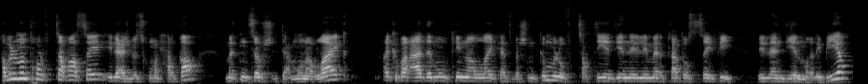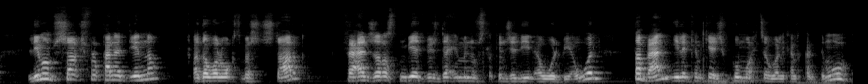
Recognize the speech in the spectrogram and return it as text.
قبل ما ندخل في التفاصيل إلى عجبتكم الحلقة ما تنساوش تدعمونا ب like. أكبر عدد ممكن من ال likes باش نكملوا في التغطية ديالنا للميركاتو الصيفي للأندية المغربية. اللي ما مشتركش في القناة ديالنا هذا هو الوقت باش تشترك. فعل جرس التنبيهات باش دائما يوصلك الجديد أول بأول. طبعا إلا كان كيعجبكم المحتوى اللي كنقدموه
